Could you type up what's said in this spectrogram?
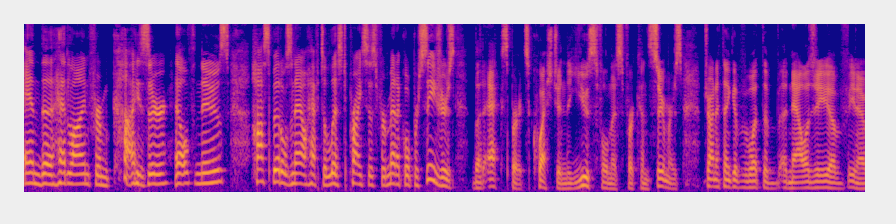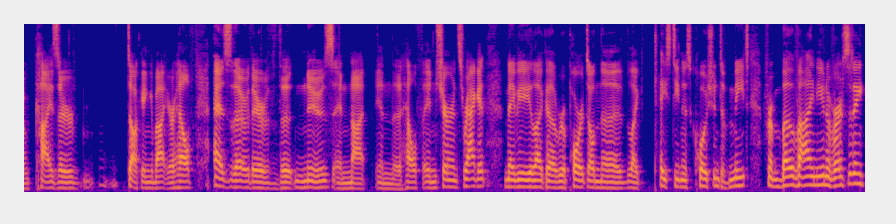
And the headline from Kaiser Health News hospitals now have to list prices for medical procedures, but experts question the usefulness for consumers. I'm trying to think of what the analogy of, you know, Kaiser talking about your health as though they're the news and not in the health insurance racket. Maybe like a report on the like tastiness quotient of meat from Bovine University.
